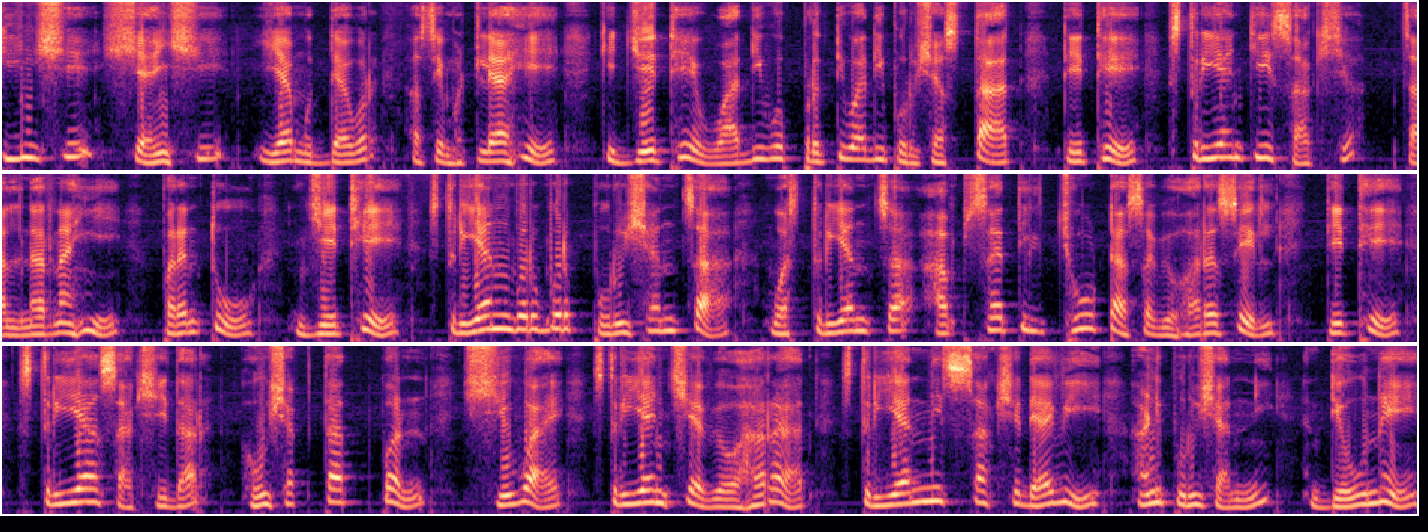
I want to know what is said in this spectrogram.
तीनशे शहाऐंशी या मुद्द्यावर असे म्हटले आहे की जेथे वादी व प्रतिवादी पुरुष असतात तेथे स्त्रियांची साक्ष चालणार नाही. परंतु जेथे स्त्रियांबरोबर पुरुषांचा व स्त्रियांचा आपसातील छोटासा व्यवहार असेल तेथे स्त्रिया साक्षीदार होऊ शकतात. पण शिवाय स्त्रियांच्या व्यवहारात स्त्रियांनीच साक्ष द्यावी आणि पुरुषांनी देऊ नये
